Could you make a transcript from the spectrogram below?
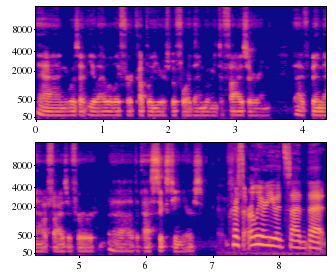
and was at Eli Lilly for a couple of years before then moving to Pfizer. And I've been now at Pfizer for uh, the past 16 years. Chris, earlier you had said that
